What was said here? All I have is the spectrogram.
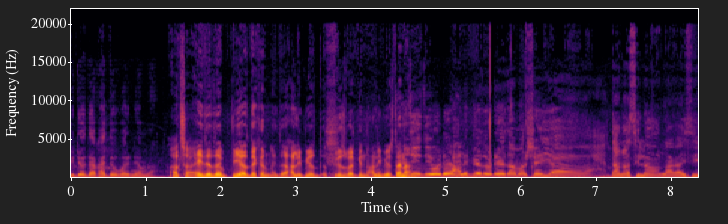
ভিডিও দেখাইতেও পারিনি আমরা। আচ্ছা এই যে পেঁয়াজ দেখেন এই যে হালি পেঁয়াজ ফিরোজ ভাই কিন্তু হালি পেঁয়াজ তাই না? জি জি হালি পেঁয়াজ আমার সেই দানা ছিল লাগাইছি।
